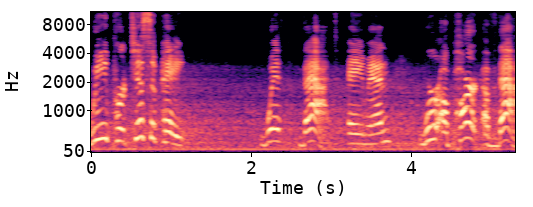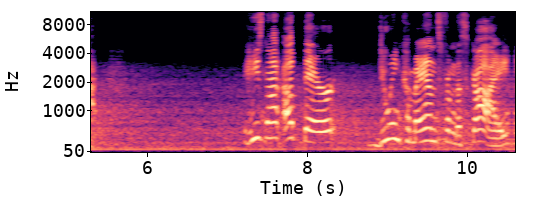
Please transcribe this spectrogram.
We participate with that. Amen. We're a part of that. He's not up there doing commands from the sky.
